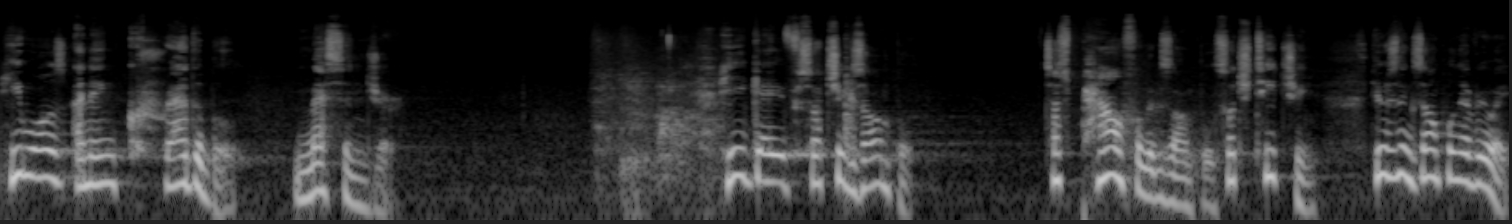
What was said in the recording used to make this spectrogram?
he was an incredible messenger he gave such example, such powerful example, such teaching. He was an example in every way.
